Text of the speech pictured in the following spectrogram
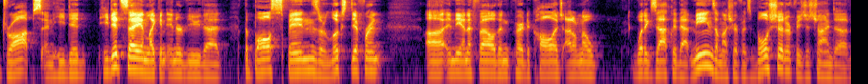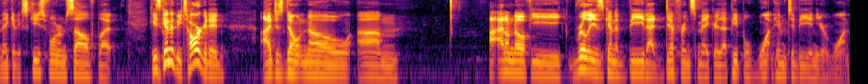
drops, and he did he did say in like an interview that the ball spins or looks different uh, in the NFL than compared to college. I don't know what exactly that means. I'm not sure if it's bullshit or if he's just trying to make an excuse for himself. But he's going to be targeted. I just don't know. Um, I don't know if he really is going to be that difference maker that people want him to be in year one.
